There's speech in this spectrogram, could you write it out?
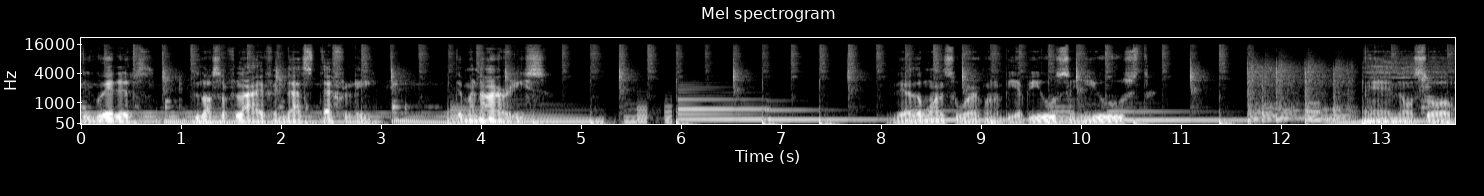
the greatest loss of life, and that's definitely the minorities. They're the ones who are going to be abused and used, and also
